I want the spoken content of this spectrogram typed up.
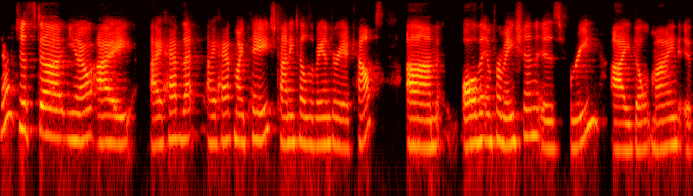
no, just uh, you know, I I have that I have my page, Tiny Tales of Andrea Kaups. Um, all the information is free. I don't mind if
